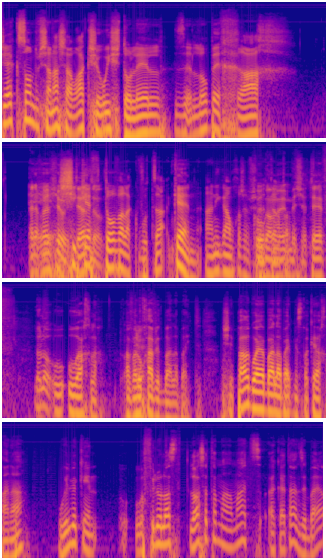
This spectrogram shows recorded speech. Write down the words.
ג'קסון בשנה שעברה כשהוא השתולל, זה לא בהכרח אני חושב שהוא יותר שיקף טוב. טוב על הקבוצה. כן, אני גם חושב שהוא הוא יותר גם טוב. משתף. לא, לא, הוא הוא אחלה, אבל אוקיי. הוא חייב להיות בעל הבית. כשפרגו היה בעל הבית משחקי הכנה, ווילבקין, הוא אפילו לא לא עשה את המאמץ הקטן, זה בעיה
